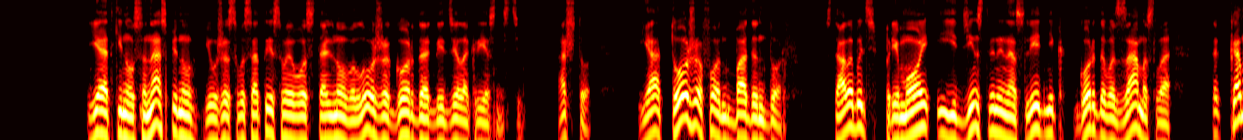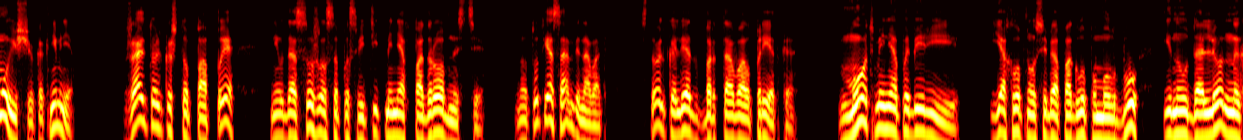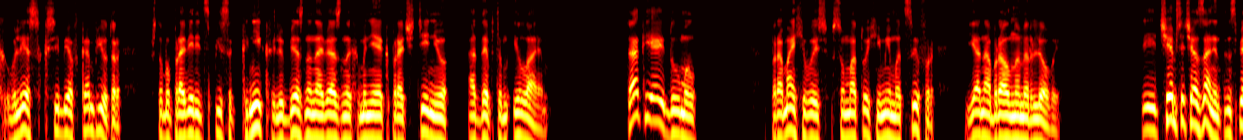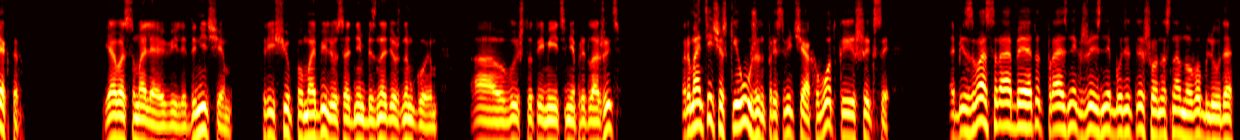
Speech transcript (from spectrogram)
Я откинулся на спину и уже с высоты своего стального ложа гордо оглядел окрестности. А что? — я тоже фон Бадендорф. Стало быть, прямой и единственный наследник гордого замысла. Так кому еще, как не мне? Жаль только, что Папе не удосужился посвятить меня в подробности. Но тут я сам виноват. Столько лет бортовал предка. Мот меня побери! Я хлопнул себя по глупому лбу и на удаленных влез к себе в компьютер, чтобы проверить список книг, любезно навязанных мне к прочтению адептом Илаем. Так я и думал. Промахиваясь в суматохе мимо цифр, я набрал номер Левы. «Ты чем сейчас занят, инспектор?» «Я вас умоляю, Вилли, да ничем. Трещу по мобилю с одним безнадежным гоем. А вы что-то имеете мне предложить?» «Романтический ужин при свечах, водка и шиксы. А без вас, Раби, этот праздник жизни будет лишен основного блюда».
